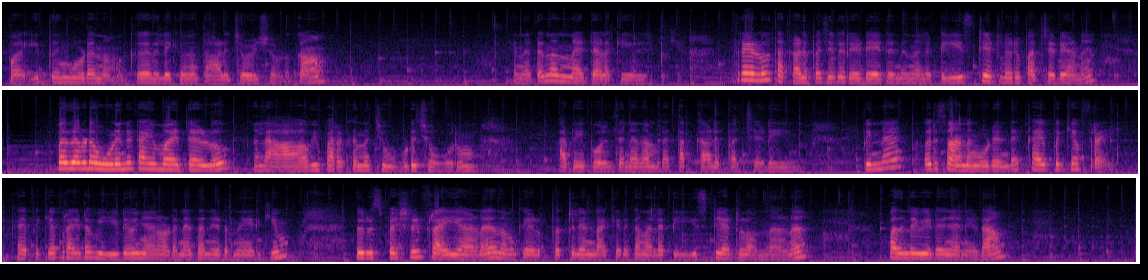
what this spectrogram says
അപ്പോൾ ഇതും കൂടെ നമുക്ക് ഇതിലേക്ക് ഒന്ന് താളിച്ചൊഴിച്ച് കൊടുക്കാം. എന്നിട്ട് നന്നായിട്ട് ഇളക്കി യോജിപ്പിക്കുക ഇത്രയേ ഉള്ളൂ. തക്കാളി പച്ചടി റെഡി ആയിട്ടുണ്ട്. നല്ല ടേസ്റ്റി ആയിട്ടുള്ള ഒരു പച്ചടിയാണ്. അപ്പോൾ ഇതവിടെ ഊണിന്റെ ടൈം ആയിട്ടേ ഉള്ളൂ. നല്ല ആവി പറക്കുന്ന ചൂട് ചോറും അതേപോലെ തന്നെ നമ്മുടെ തക്കാളി പച്ചടിയും. പിന്നെ ഒരു സാധനം കൂടെ ഉണ്ട്. കൈപ്പയ്ക്ക ഫ്രൈ. കൈപ്പയ്ക്ക ഫ്രൈയുടെ വീഡിയോ ഞാൻ ഉടനെ തന്നെ ഇടുന്നതായിരിക്കും. ഇതൊരു സ്പെഷ്യൽ ഫ്രൈ ആണ്. നമുക്ക് എളുപ്പത്തിൽ ഉണ്ടാക്കിയെടുക്കാൻ നല്ല ടേസ്റ്റി ആയിട്ടുള്ള ഒന്നാണ്. അപ്പോൾ അതിന്റെ വീഡിയോ ഞാൻ ഇടാം.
